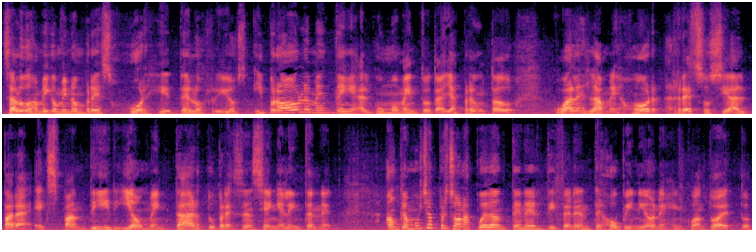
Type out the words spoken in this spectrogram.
Saludos amigos, mi nombre es Jorge de los Ríos y probablemente en algún momento te hayas preguntado cuál es la mejor red social para expandir y aumentar tu presencia en el internet. Aunque muchas personas puedan tener diferentes opiniones en cuanto a esto,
